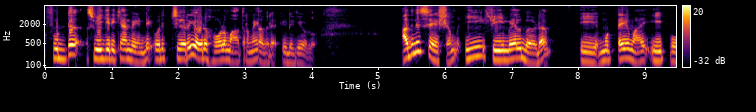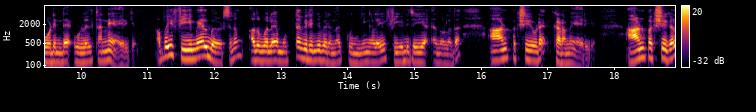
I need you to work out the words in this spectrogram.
ഫുഡ് സ്വീകരിക്കാൻ വേണ്ടി ഒരു ചെറിയൊരു ഹോൾ മാത്രമേ അവർ ഇടുകയുള്ളൂ. അതിനുശേഷം ഈ ഫീമെയിൽ ബേർഡ് ഈ മുട്ടയുമായി ഈ പോഡിന്റെ ഉള്ളിൽ തന്നെയായിരിക്കും. അപ്പോൾ ഈ ഫീമെയിൽ ബേഡ്സിനും അതുപോലെ മുട്ട വിരിഞ്ഞ് വരുന്ന കുഞ്ഞുങ്ങളെയും ഫീഡ് ചെയ്യുക എന്നുള്ളത് ആൺപക്ഷിയുടെ കടമയായിരിക്കും. ആൺപക്ഷികൾ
